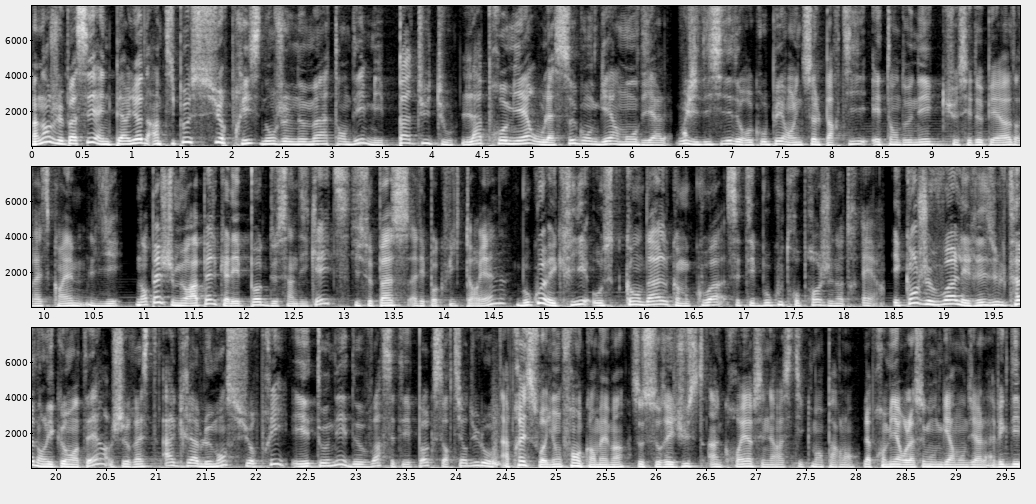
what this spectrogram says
Maintenant, je vais passer à une période un petit peu surprise dont je ne m'attendais mais pas du tout. La première ou la seconde guerre mondiale. Oui, j'ai décidé de regrouper en une seule partie étant donné que ces deux périodes restent quand même liées. N'empêche, je me rappelle qu'à l'époque de Syndicate, qui se passe à l'époque victorienne, beaucoup avaient crié au scandale comme quoi c'était beaucoup trop proche de notre ère. Et quand je vois les résultats dans les commentaires, je reste agréablement surpris et étonné de voir cette époque sortir du lot. Après, soyons francs quand même, hein, ce serait juste incroyable scénaristiquement parlant. La première ou la seconde guerre mondiale, avec des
